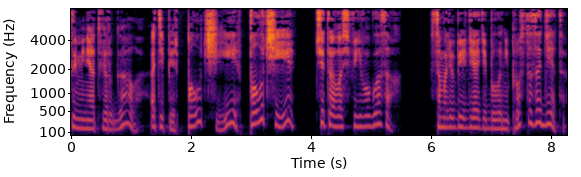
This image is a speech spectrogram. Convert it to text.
Ты меня отвергала, а теперь получи, получи, читалось в его глазах. Самолюбие дяди было не просто задето,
